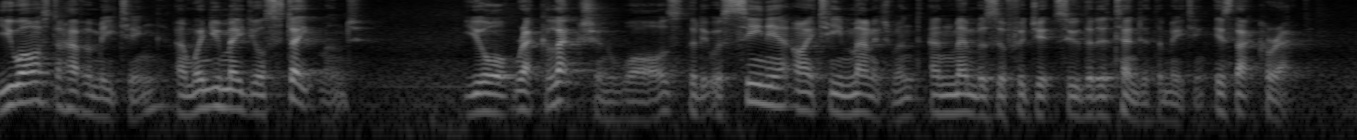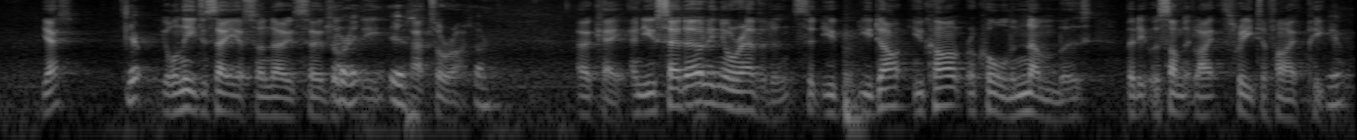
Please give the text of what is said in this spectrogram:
you asked to have a meeting, and when you made your statement, your recollection was that it was senior IT management and members of Fujitsu that attended the meeting. Is that correct? Yes? Yep. You'll need to say yes or no so that Sorry, the, yes. that's all right. Sorry. Okay, and you said earlier in your evidence that you, you, don't, you can't recall the numbers, but it was something like three to five people. Yep.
